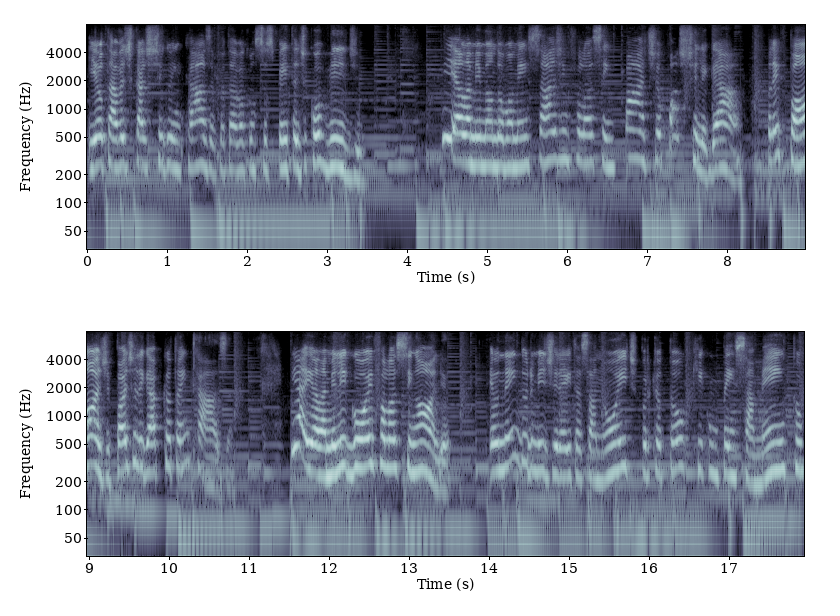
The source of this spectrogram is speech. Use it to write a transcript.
E eu estava de castigo em casa porque eu estava com suspeita de Covid. E ela me mandou uma mensagem e falou assim: Paty, eu posso te ligar? Falei: pode, pode ligar porque eu estou em casa. E aí ela me ligou e falou assim: olha, eu nem dormi direito essa noite porque eu estou aqui com um pensamento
